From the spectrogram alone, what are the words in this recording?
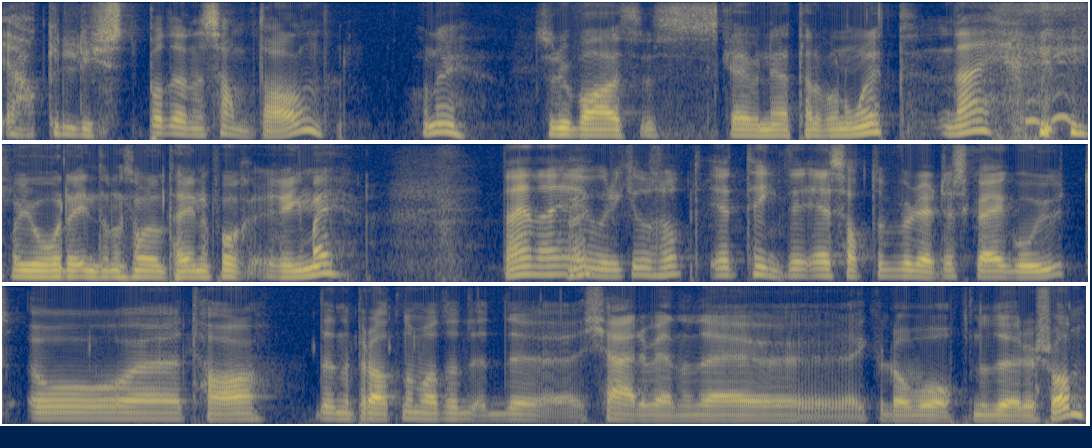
jeg har ikke lyst på denne samtalen. Å nei. Så du bare skrev ned telefonnummeret ditt Nei, og gjorde det internasjonale tegnet for ring meg? nei, nei, jeg gjorde ikke noe sånt. Jeg tenkte, jeg satt og vurderte, skal jeg gå ut og eh, ta denne praten om at det, det, kjære venner, det er ikke lov å åpne dører sånn,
